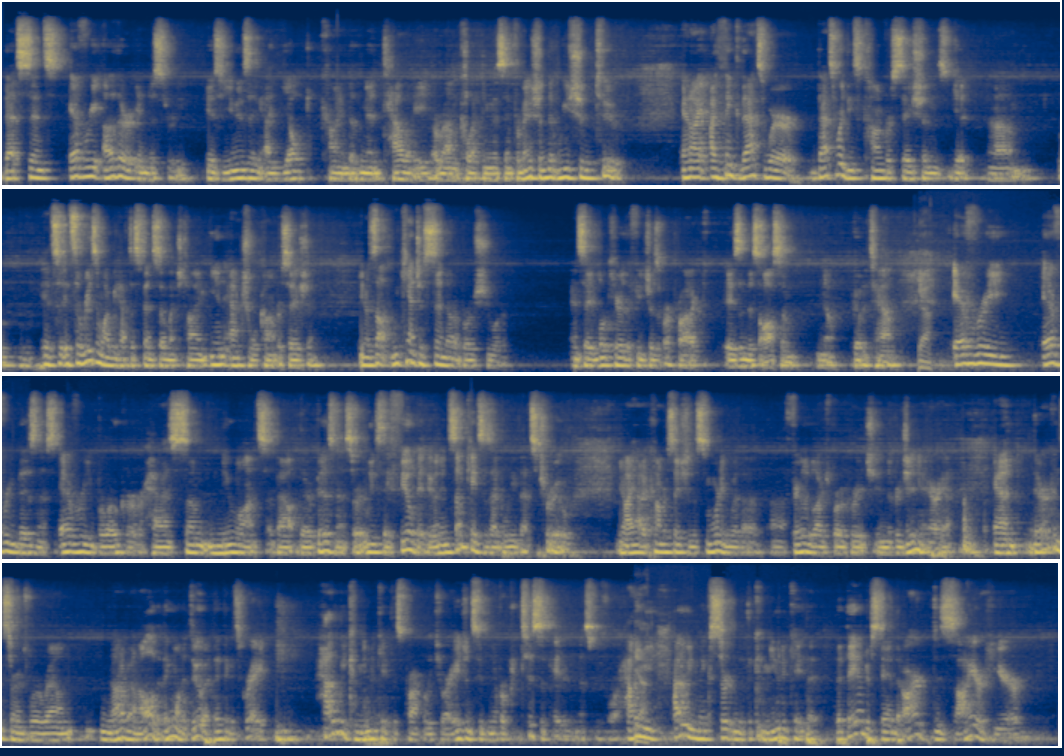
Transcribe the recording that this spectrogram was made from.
that since every other industry is using a Yelp kind of mentality around collecting this information, that we should too and I, I think that's where that's where these conversations get um, it's it's the reason why we have to spend so much time in actual conversation. You know it's not we can't just send out a brochure and say look here are the features of our product. Isn't this awesome? You know go to town. Yeah. Every every business every broker has some nuance about their business or at least they feel they do. And in some cases i believe that's true you know, I had a conversation this morning with a, a, fairly large brokerage in the Virginia area, and their concerns were around not about all of it. They want to do it. They think it's great. How do we communicate this properly to our agents who've never participated in this before? How do yeah. we how do we make certain that they communicate that that they understand that our desire here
